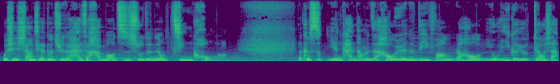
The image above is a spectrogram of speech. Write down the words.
我现在想起来都觉得还是汗毛直竖的那种惊恐啊。那可是眼看他们在好远的地方，然后有一个又掉下，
